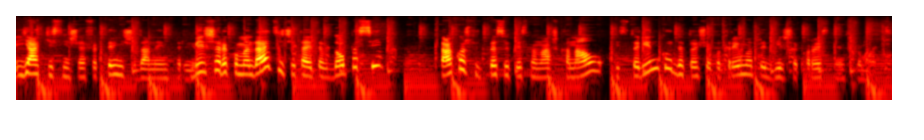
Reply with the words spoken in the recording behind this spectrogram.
якісніше, ефективніше дане інтерв'ю. Більше рекомендацій читайте в дописі. Також підписуйтесь на наш канал і сторінку для того, щоб отримати більше корисної інформації.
